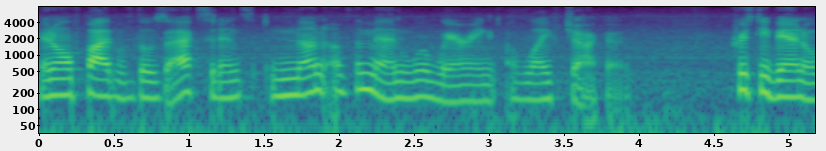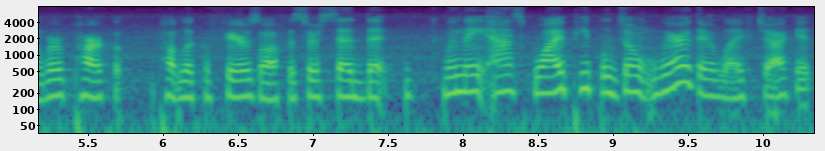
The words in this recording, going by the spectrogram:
In all five of those accidents, none of the men were wearing a life jacket. Christy Vanover, Park Public Affairs Officer, said that when they ask why people don't wear their life jacket,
